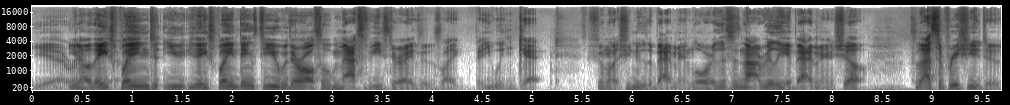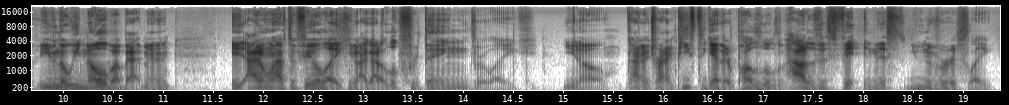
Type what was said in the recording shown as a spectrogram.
Yeah, right. You know, they explain to you, they explain things to you, but they're also massive Easter eggs. It's like that you wouldn't get unless you knew the Batman lore. This is not really a Batman show, so that's appreciative. Even though we know about Batman, it, I don't have to feel like you know I got to look for things or like you know kind of try and piece together puzzles of how does this fit in this universe. Like you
